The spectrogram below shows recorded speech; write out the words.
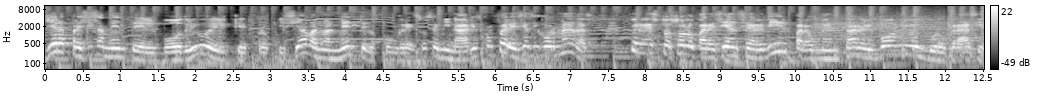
Y era precisamente el Bodrio el que propiciaba anualmente los congresos, seminarios, conferencias y jornadas. Pero estos solo parecían servir para aumentar el Bodrio en burocracia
